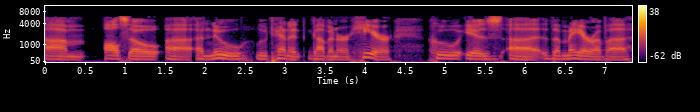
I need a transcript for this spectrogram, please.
um, also uh, a new lieutenant governor here, who is uh, the mayor of a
